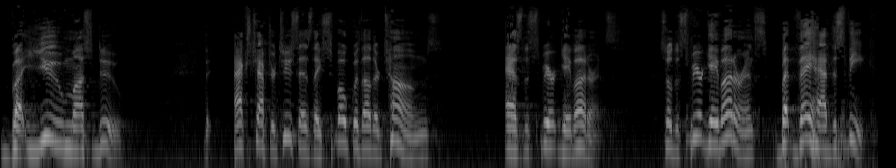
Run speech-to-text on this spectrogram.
but you must do. The, Acts chapter 2 says they spoke with other tongues as the Spirit gave utterance. So the Spirit gave utterance, but they had to speak.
